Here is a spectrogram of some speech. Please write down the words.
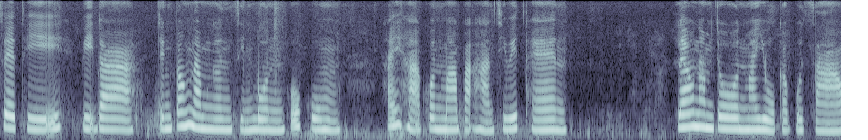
เศรษฐี ปิดาจึงต้องนำเงินสินบนผู้คุม ให้หาคนมาประหารชีวิตแทนแล้วนำโจรมาอยู่กับบุตรสาว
